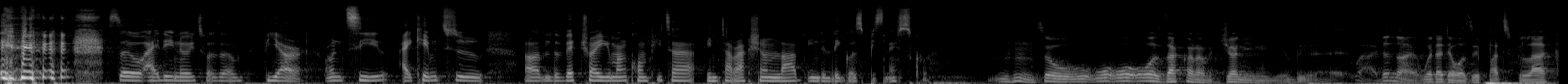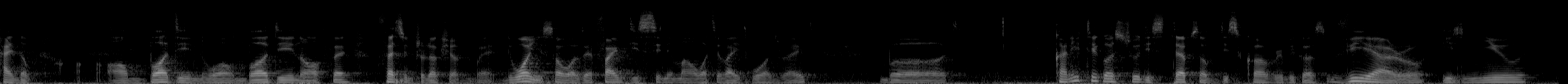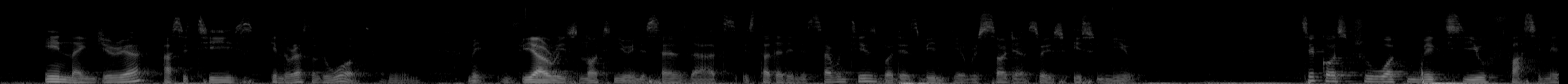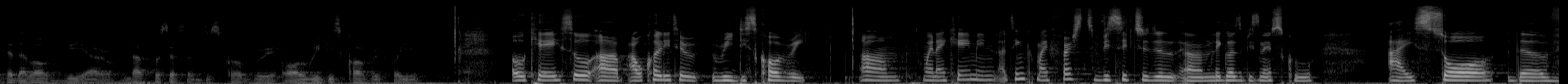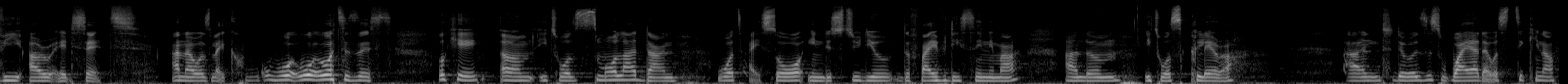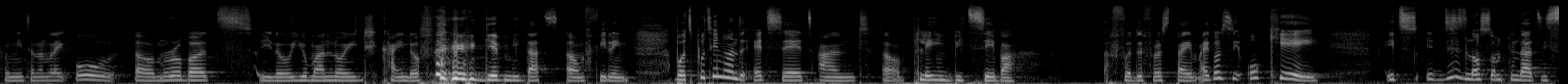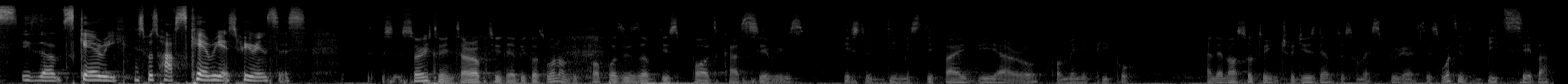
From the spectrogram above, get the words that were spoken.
so I didn't know it was um, VR until I came to um, the Virtual Human Computer Interaction Lab in the Lagos Business School. Mm-hmm. So, what, what was that kind of journey? I don't know whether there was a particular kind of onboarding or onboarding or fir- first introduction. The one you saw was a 5D cinema or whatever it was, right? But can you take us through the steps of discovery? Because VRO is new in Nigeria as it is in the rest of the world. I mean, I mean, VR is not new in the sense that it started in the 70s, but there's been a resurgence, so it's, it's new. Take us through what makes you fascinated about VR, that process of discovery or rediscovery for you. Okay, so um, I'll call it a rediscovery. Um, when I came in, I think my first visit to the um, Lagos Business School, I saw the VR headset, and I was like, "What is this?" Okay, um, it was smaller than what I saw in the studio, the 5D cinema, and um, it was clearer and there was this wire that was sticking out from it and i'm like oh um, robots you know humanoid kind of gave me that um, feeling. But putting on the headset and uh, playing beat saber for the first time i got to see okay it's it, this is not something that is is um, scary. It's supposed to have scary experiences. Sorry to interrupt you there because one of the purposes of this podcast series is to demystify VRO for many people and then also to introduce them to some experiences. What is Beat Saber?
